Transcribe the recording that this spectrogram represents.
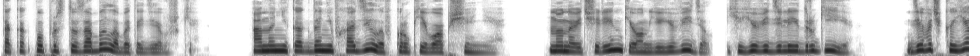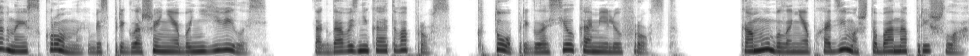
так как попросту забыл об этой девушке. Она никогда не входила в круг его общения. Но на вечеринке он ее видел, ее видели и другие. Девочка явно из скромных, без приглашения бы не явилась. Тогда возникает вопрос, кто пригласил Камилию Фрост? Кому было необходимо, чтобы она пришла?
